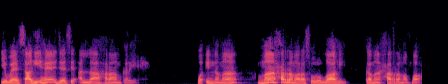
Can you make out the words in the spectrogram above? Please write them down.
یہ ویسا ہی ہے جیسے اللہ حرام کرے۔ وہ انما ما حرم رسول اللہ کما حرم اللہ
